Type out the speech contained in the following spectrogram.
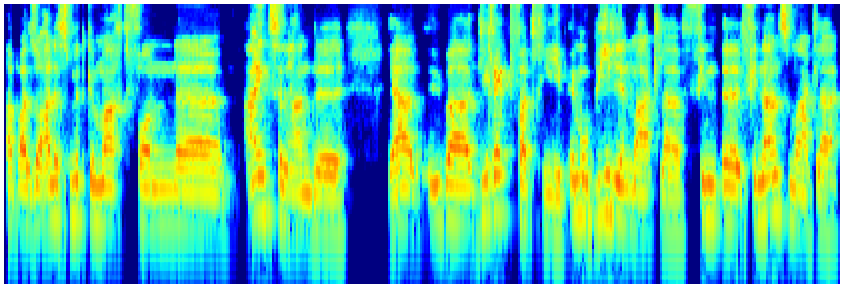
habe also alles mitgemacht von äh, Einzelhandel, ja, über Direktvertrieb, Immobilienmakler, fin äh, Finanzmakler,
